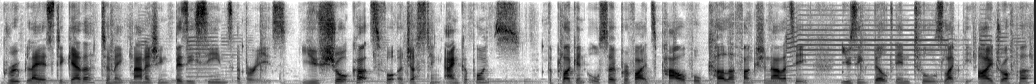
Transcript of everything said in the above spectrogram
Group layers together to make managing busy scenes a breeze. Use shortcuts for adjusting anchor points. The plugin also provides powerful color functionality using built-in tools like the eyedropper,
